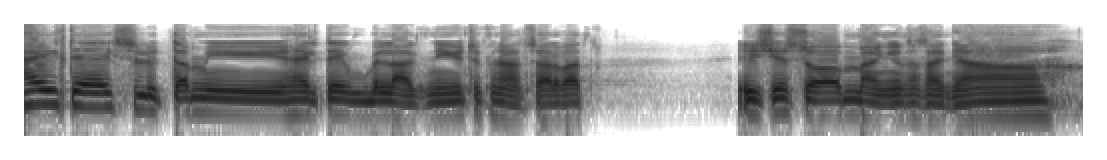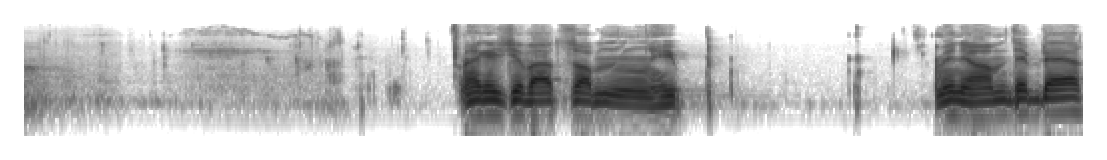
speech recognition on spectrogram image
Helt til jeg slutta med Helt til jeg lagde ny YouTube-kanal, så har det vært ikke så mange som har sagt ja Jeg har ikke vært så hypp. Men ja, det blir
